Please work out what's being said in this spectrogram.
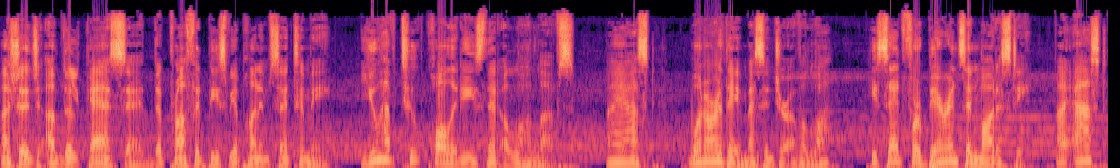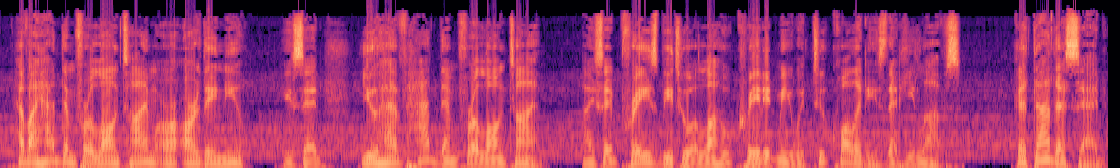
Ashaj Abdul Qais said, The Prophet, peace be upon him, said to me, You have two qualities that Allah loves. I asked, What are they, Messenger of Allah? He said, Forbearance and modesty. I asked, Have I had them for a long time or are they new? He said, You have had them for a long time. I said, Praise be to Allah who created me with two qualities that He loves. Qatada said,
